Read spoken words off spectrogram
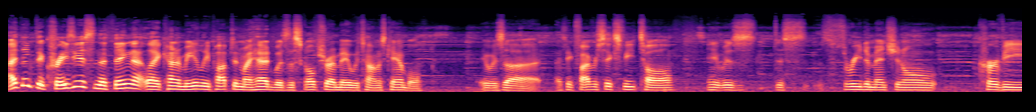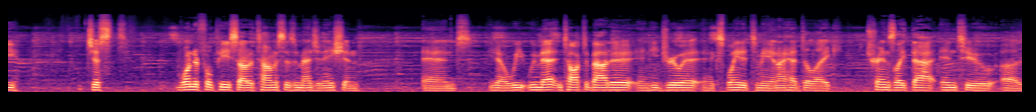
I think the craziest and the thing that like kind of immediately popped in my head was the sculpture I made with Thomas Campbell. It was uh, I think five or six feet tall, and it was this three-dimensional, curvy, just wonderful piece out of Thomas's imagination. And you know, we we met and talked about it, and he drew it and explained it to me, and I had to like translate that into a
